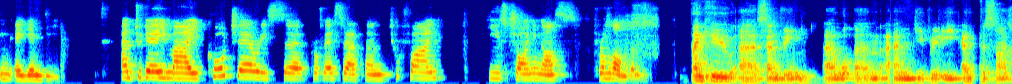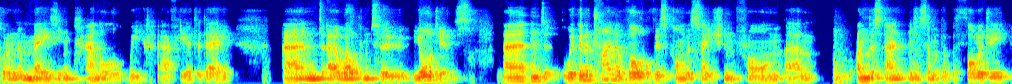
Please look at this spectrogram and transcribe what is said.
in AMD. And today my co-chair is uh, Professor Adnan Tufail. He's joining us from London. Thank you, uh, Sandrine. Uh, um, and you've really emphasized what an amazing panel we have here today. And uh, welcome to the audience. And we're going to try and evolve this conversation from um, understanding some of the pathology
